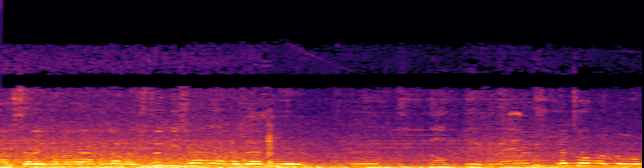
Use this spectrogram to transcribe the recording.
Voorstelling van de wagen. Dat een stukje zijn en we hebben hier. Dan de Graham. Het nog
